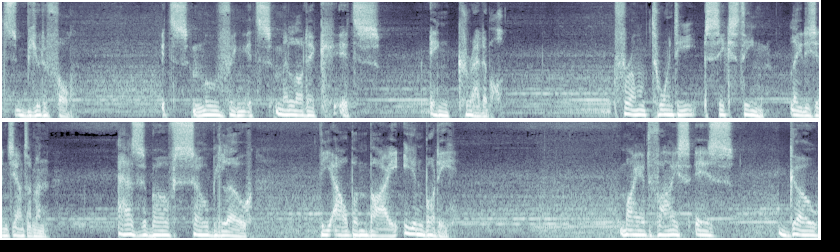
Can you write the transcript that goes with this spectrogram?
It's beautiful. It's moving, it's melodic, it's incredible. From 2016, ladies and gentlemen, As Above, So Below, the album by Ian Boddy. My advice is go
